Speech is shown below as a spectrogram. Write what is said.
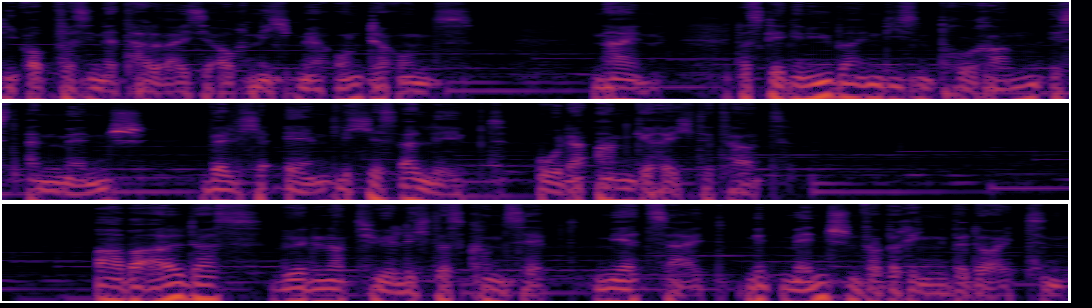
die Opfer sind ja teilweise auch nicht mehr unter uns. Nein, das Gegenüber in diesem Programm ist ein Mensch, welcher Ähnliches erlebt oder angerichtet hat. Aber all das würde natürlich das Konzept mehr Zeit mit Menschen verbringen bedeuten,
